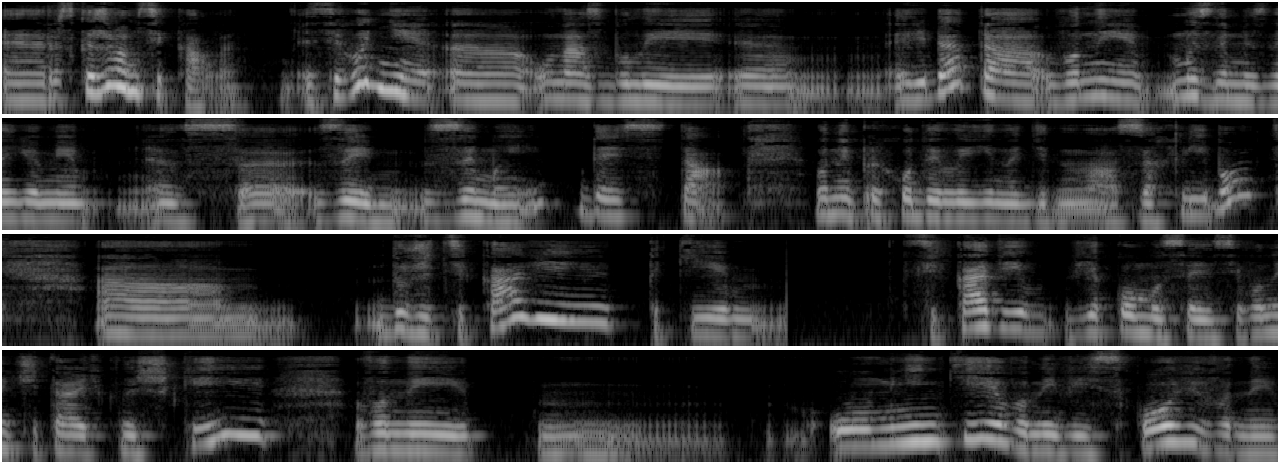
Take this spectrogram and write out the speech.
Е, Розкажу вам цікаве. Сьогодні е, у нас були е, ребята, вони, ми з ними знайомі з, з зими десь. Та. Вони приходили іноді до нас за хлібом. Дуже цікаві, такі цікаві в якому сенсі. Вони читають книжки, вони умненькі, вони військові, вони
